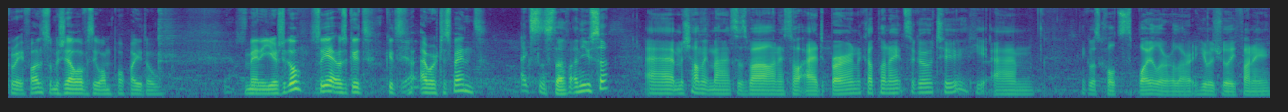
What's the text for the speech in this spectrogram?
Great fun. So Michelle obviously won Pop Idol many years ago. So yeah, it was a good, good hour to spend. Excellent stuff. And you, sir? Uh, Michelle McManus as well, and I saw Ed Byrne a couple of nights ago too. He, um, I think it was called Spoiler Alert. He was really funny.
